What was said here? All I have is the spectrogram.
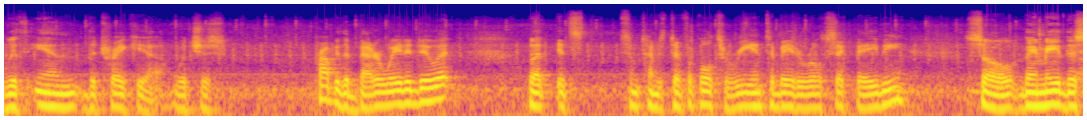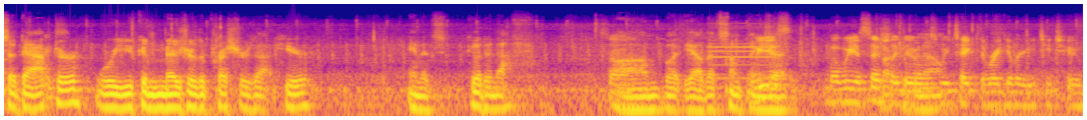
within the trachea, which is probably the better way to do it, but it's sometimes difficult to re-intubate a real sick baby. So they made this adapter where you can measure the pressures out here, and it's good enough. So Um, but yeah, that's something we that, just, what we essentially Dr. do is Bunnell. we take the regular ET tube,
